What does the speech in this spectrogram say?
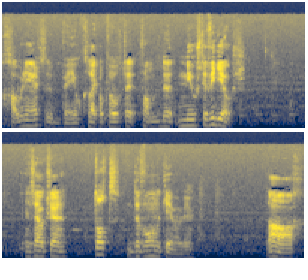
geabonneerd, dan ben je ook gelijk op de hoogte van de nieuwste video's. En zou ik zeggen, tot de volgende keer maar weer. Dag.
